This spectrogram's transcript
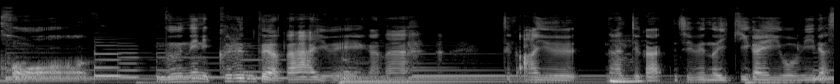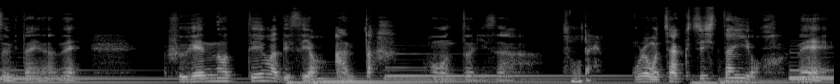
こう、胸に来るんだよな、ああいう映画な。てか、ああいう、なんていうか、自分の生きがいを見出すみたいなね。普遍のテーマですよ、あんた。本当にさ。そうだよ。俺も着地したいよ。ね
